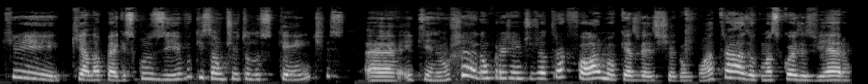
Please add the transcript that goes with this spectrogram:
que, que ela pega exclusivo, que são títulos quentes é, e que não chegam pra gente de outra forma, ou que às vezes chegam com atraso, algumas coisas vieram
